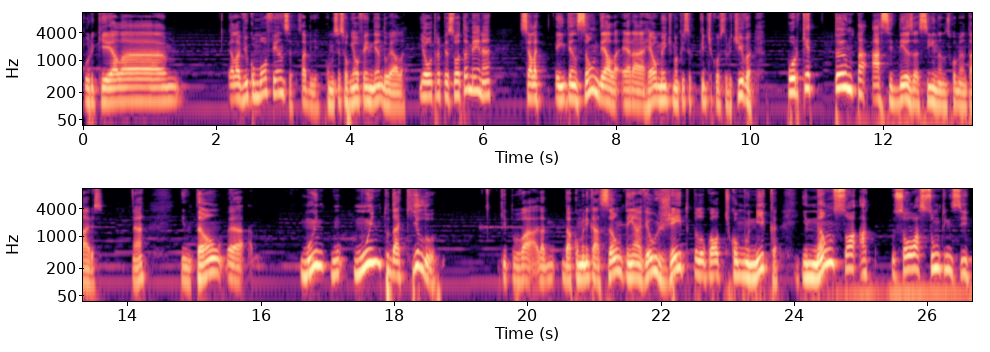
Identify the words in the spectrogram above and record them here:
porque ela ela viu como ofensa, sabe? Como se fosse alguém ofendendo ela. E a outra pessoa também, né? Se ela, a intenção dela era realmente uma crítica construtiva, por que tanta acidez assim nos comentários, né? Então, é, muito, muito daquilo que tu vai, da, da, comunicação tem a ver o jeito pelo qual te comunica e não só, a, só o assunto em si.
